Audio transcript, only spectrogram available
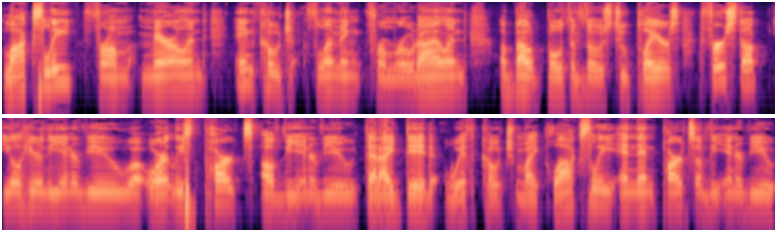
Locksley from Maryland and Coach Fleming from Rhode Island about both of those two players. First up, you'll hear the interview, uh, or at least parts of the interview that I did with Coach Mike Locksley, and then parts of the interview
